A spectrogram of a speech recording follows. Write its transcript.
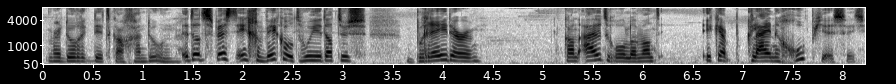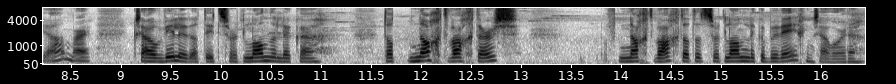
Waardoor ik dit kan gaan doen. Dat is best ingewikkeld hoe je dat dus breder kan uitrollen. Want ik heb kleine groepjes, weet je wel. Maar ik zou willen dat dit soort landelijke dat nachtwachters, of nachtwacht, dat het een soort landelijke beweging zou worden.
